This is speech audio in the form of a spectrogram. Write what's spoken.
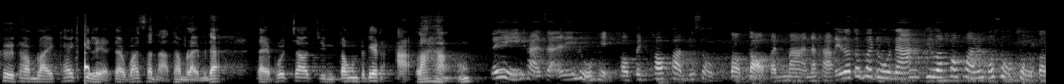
คือทำลายแค่กิเลสแต่วาสนาทำลายไม่ได้ แต่พระเจ้าจึงต้องเรียกอะระหัง แล้วอย่างนี้ค่ะอาจารย์อันนี้หนูเห็นเขาเป็นข้อความที่ส่งต่อๆกันมานะคะนี่เราต้องมาดูนะ ที่ว่าข้อความที่เขาส่งส่งต่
